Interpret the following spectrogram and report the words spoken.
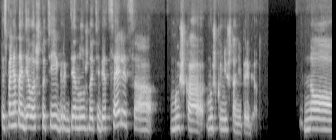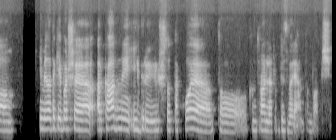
То есть, понятное дело, что те игры, где нужно тебе целиться, мышка, мышку ничто не перебьет. Но именно такие большие аркадные игры или что-то такое, то контроллер без вариантов вообще.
